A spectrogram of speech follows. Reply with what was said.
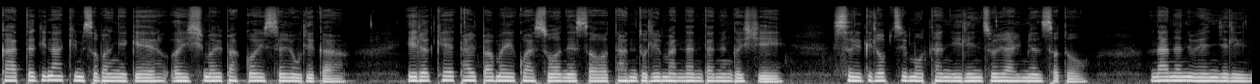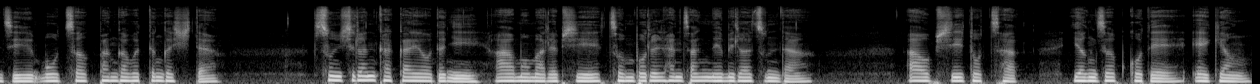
가뜩이나 김서방에게 의심을 받고 있을 우리가 이렇게 달밤의 과수원에서 단둘이 만난다는 것이 슬기롭지 못한 일인 줄 알면서도 나는 웬일인지 무척 반가웠던 것이다. 순실은 가까이 오더니 아무 말 없이 전보를 한 장 내밀어 준다. 9시 도착, 영접 고대, 애경.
